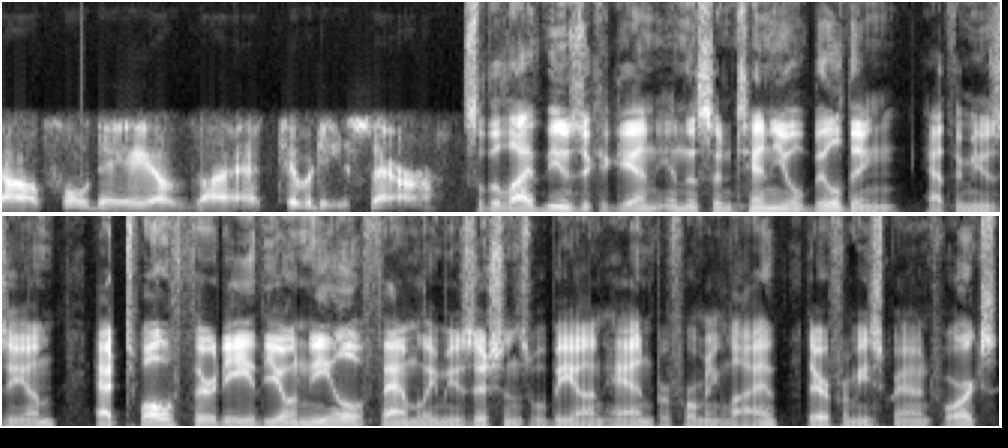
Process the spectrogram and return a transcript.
uh, full day of uh, activities there. So the live music again in the Centennial Building at the museum. At 12:30, the O'Neill family musicians will be on hand performing live. They're from East Grand Forks.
